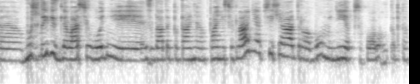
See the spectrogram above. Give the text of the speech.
е, можливість для вас сьогодні задати питання пані Світлані, як психіатру, або мені, як психологу. Тобто,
